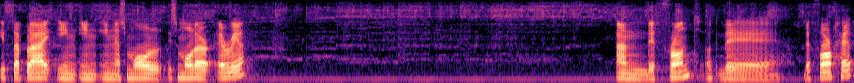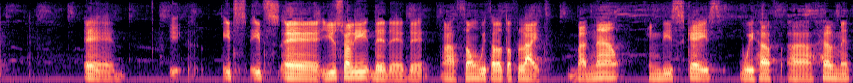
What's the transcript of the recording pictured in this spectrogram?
is applied in, in, in a small smaller area. And the front the the forehead uh, it's it's uh, usually the the, the uh, zone with a lot of light. But now in this case we have a helmet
